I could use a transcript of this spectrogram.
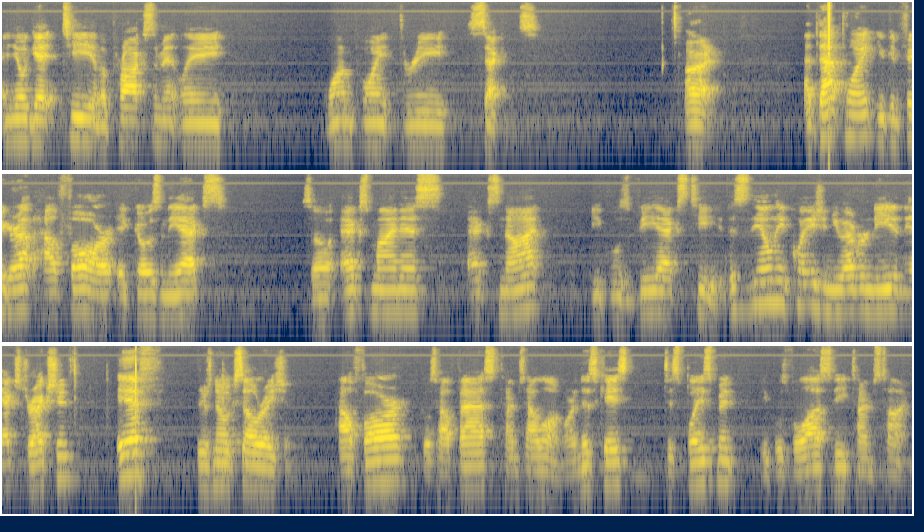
And you'll get T of approximately 1.3 seconds. All right. At that point, you can figure out how far it goes in the x. So x minus x naught equals vxt. This is the only equation you ever need in the x direction if there's no acceleration. How far goes how fast times how long. Or in this case, displacement equals velocity times time.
